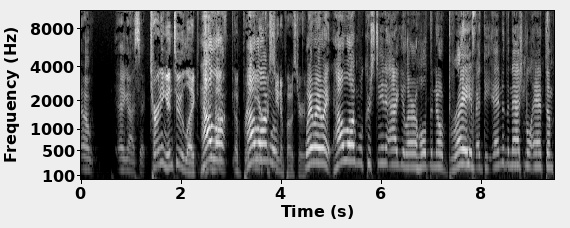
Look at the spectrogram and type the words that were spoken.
Oh, hang on a sec. Turning into like How long? a Britney how long or Christina will, poster. Wait, wait, wait. How long will Christina Aguilera hold the note "Brave" at the end of the national anthem?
